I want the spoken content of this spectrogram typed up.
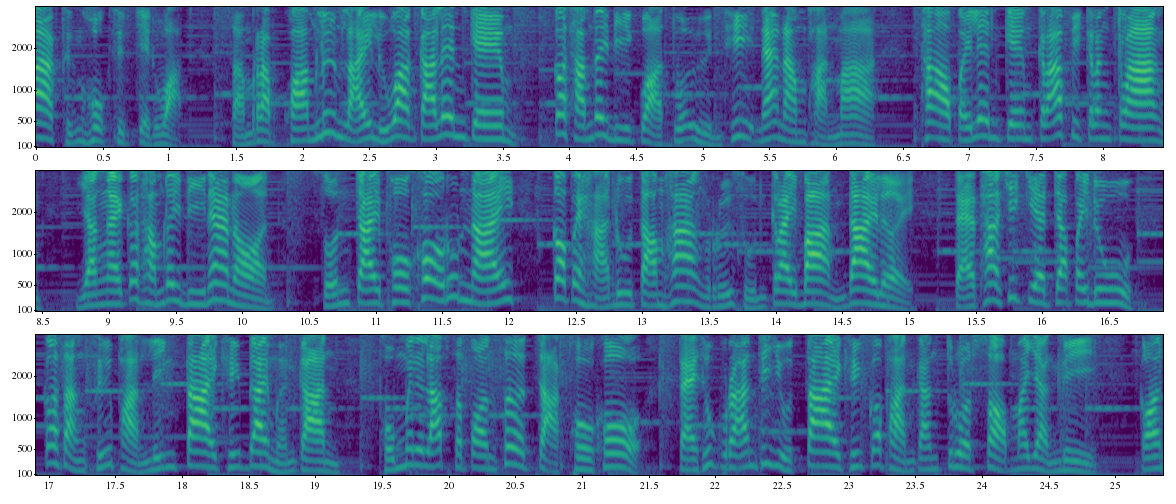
มากๆถึง 67 วัตต์สสำหรับความลื่นไหลหรือว่าการเล่นเกม ก็ทำได้ดีกว่าตัวอื่นที่แนะนำผ่านมา ถ้าเอาไปเล่นเกมกราฟิกกลางๆ ยังไงก็ทำได้ดีแน่นอน สนใจโพโครุ่นไหน ก็ไปหาดูตามห้างหรือศูนย์ใกล้บ้านได้เลย แต่ถ้าขี้เกียจจะไปดู ก็สั่งซื้อผ่านลิงก์ใต้คลิปได้เหมือนกัน ผมไม่ได้รับสปอนเซอร์จากโพโคแต่ทุกร้านที่อยู่ใต้คลิปก็ผ่านการตรวจสอบมาอย่างดี ก่อน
